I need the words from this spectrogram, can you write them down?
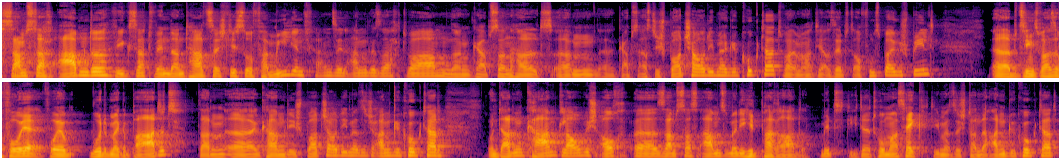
Samstagabende, wie gesagt, wenn dann tatsächlich so Familienfernsehen angesagt war, dann gab es dann halt, ähm, gab es erst die Sportschau, die man geguckt hat, weil man hat ja selbst auch Fußball gespielt. Äh, beziehungsweise vorher, vorher wurde man gebadet, dann äh, kam die Sportschau, die man sich angeguckt hat. Und dann kam, glaube ich, auch äh, samstagsabends immer die Hitparade mit Dieter Thomas Heck, die man sich dann da angeguckt hat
